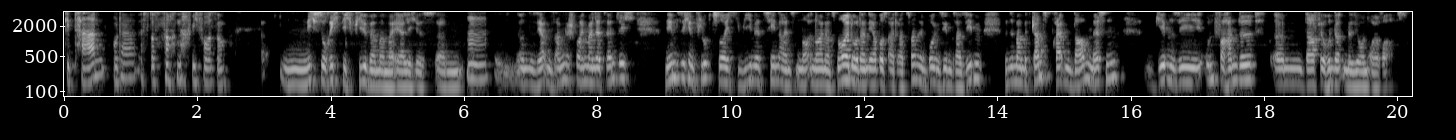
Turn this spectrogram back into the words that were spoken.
getan oder ist das noch nach wie vor so? Nicht so richtig viel, wenn man mal ehrlich ist. Ähm, mhm. Und Sie hatten es angesprochen, meine, letztendlich nehmen Sie sich ein Flugzeug wie eine 10919 oder ein Airbus A320, ein Boeing 737, wenn Sie mal mit ganz breitem Daumen messen, geben Sie unverhandelt ähm, dafür 100 Millionen Euro aus.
